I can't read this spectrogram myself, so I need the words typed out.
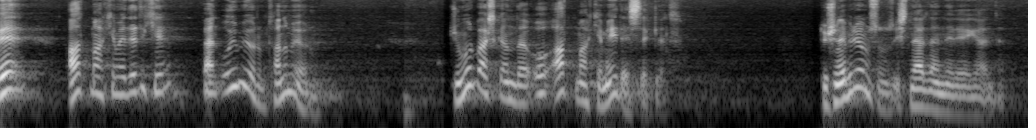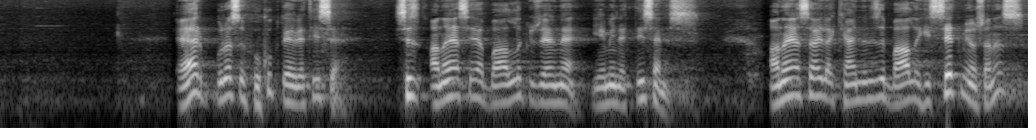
Ve alt mahkeme dedi ki ben uymuyorum, tanımıyorum. Cumhurbaşkanı da o alt mahkemeyi destekledi. Düşünebiliyor musunuz iş nereden nereye geldi? Eğer burası hukuk devleti ise, siz anayasaya bağlılık üzerine yemin ettiyseniz, anayasayla kendinizi bağlı hissetmiyorsanız,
